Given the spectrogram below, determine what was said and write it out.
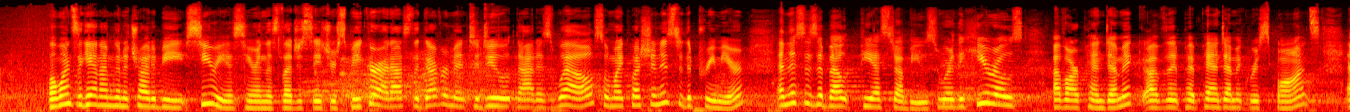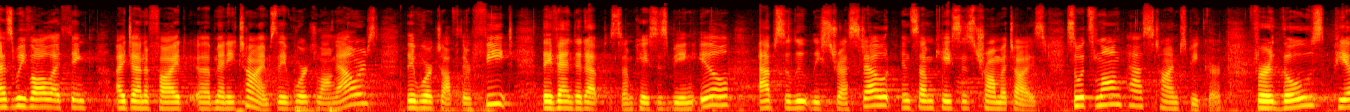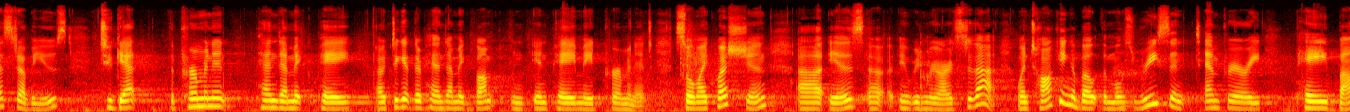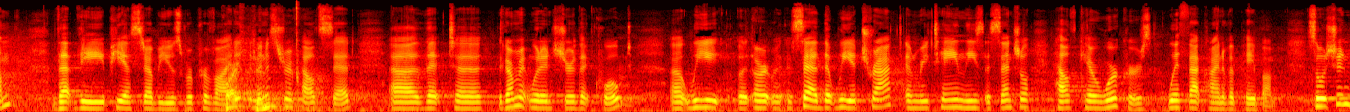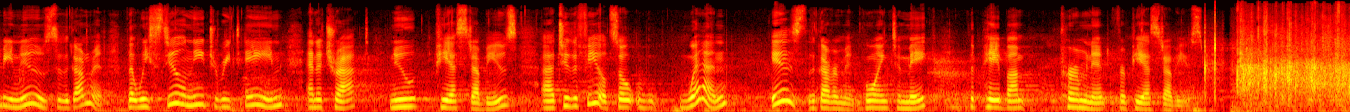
Well, once again, I'm going to try to be serious here in this legislature, Speaker. I'd ask the government to do that as well. So my question is to the Premier, and this is about PSWs, who are the heroes of our pandemic, of the pandemic response, as we've all, I think, identified uh, many times. They've worked long hours, they've worked off their feet, they've ended up, in some cases, being ill, absolutely stressed out, in some cases traumatized. So it's long past time, Speaker, for those PSWs to get the permanent pandemic pay, uh, to get their pandemic bump in, in pay made permanent. So my question uh, is, uh, in, in regards to that, when talking about the most recent temporary pay bump that the PSWs were provided, Question? the Minister of Health said uh, that uh, the government would ensure that, quote, uh, we uh, or said that we attract and retain these essential healthcare workers with that kind of a pay bump. So it shouldn't be news to the government that we still need to retain and attract new PSWs uh, to the field. So when is the government going to make the pay bump permanent for PSWs?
